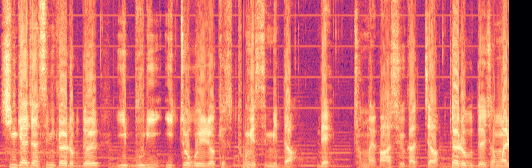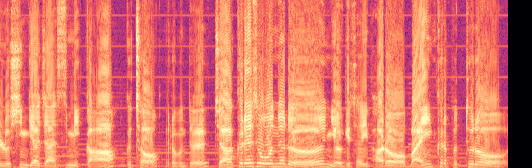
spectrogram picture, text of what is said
신기하지 않습니까 여러분들? 이 물이 이쪽으로 이렇게 해서 통했습니다. 네 정말 마술 같죠? 자, 여러분들 정말로 신기하지 않습니까? 그쵸? 여러분들 자 그래서 오늘은 여기서 이 바로 마인크래프트로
